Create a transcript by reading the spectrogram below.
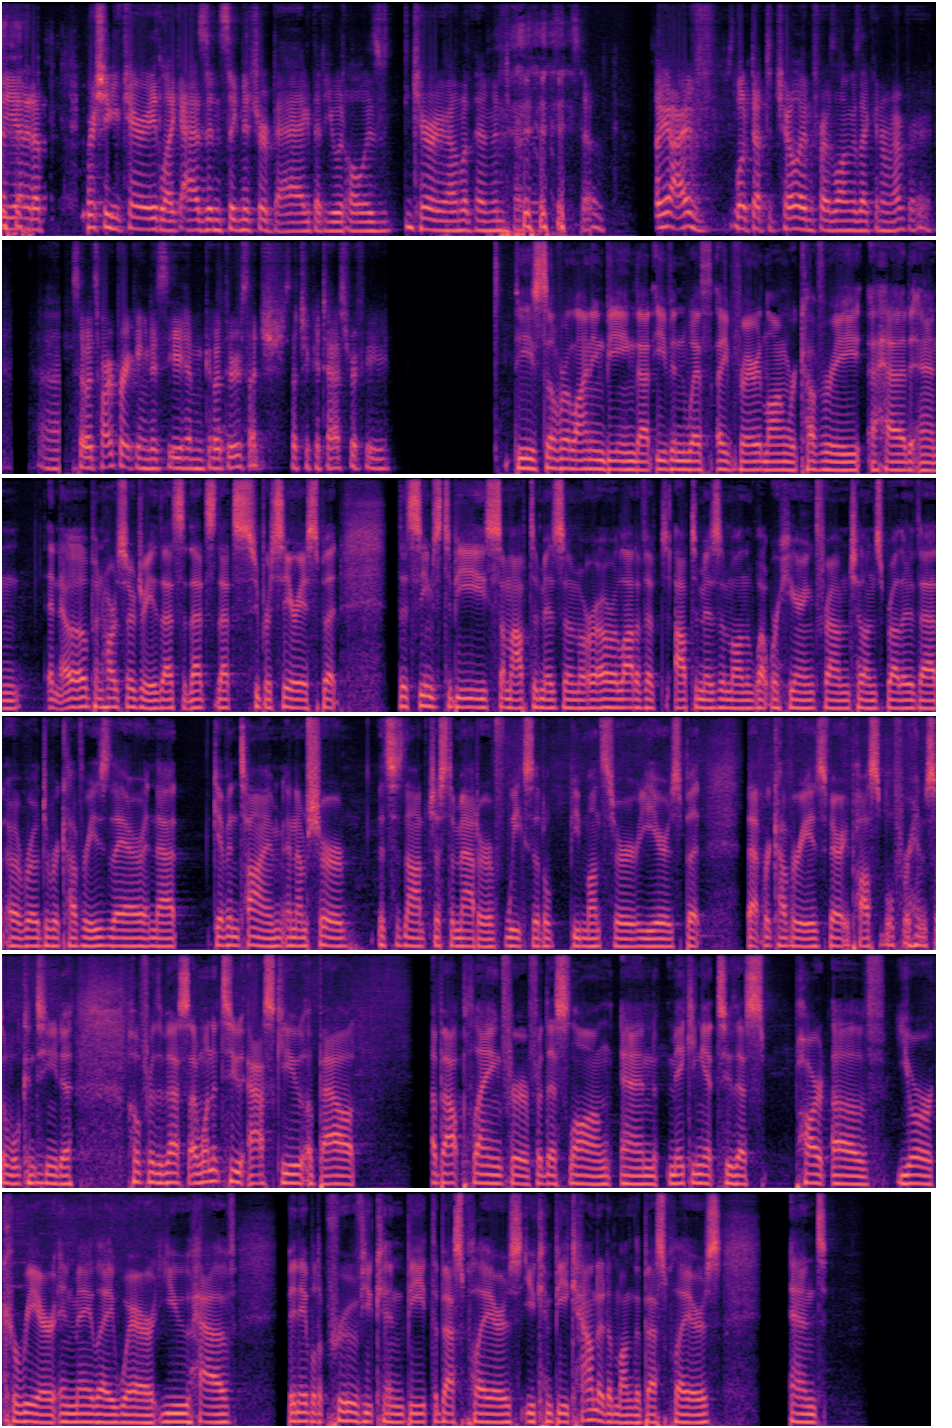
he ended up Rishi carried like Azen's signature bag that he would always carry around with him in tournaments. so, so yeah, I've looked up to Chillin for as long as I can remember. Uh, so it's heartbreaking to see him go through such such a catastrophe. The silver lining being that even with a very long recovery ahead and an open heart surgery. That's that's that's super serious, but there seems to be some optimism or, or a lot of optimism on what we're hearing from Chillin's brother that a road to recovery is there and that given time, and I'm sure this is not just a matter of weeks, it'll be months or years, but that recovery is very possible for him. So we'll mm-hmm. continue to hope for the best. I wanted to ask you about about playing for for this long and making it to this part of your career in melee where you have been able to prove you can beat the best players, you can be counted among the best players, and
